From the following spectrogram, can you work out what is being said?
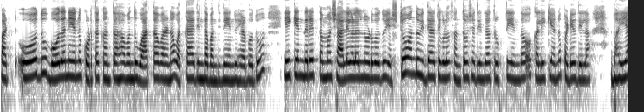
ಪಟ್, ಓದು ಬೋಧನೆಯನ್ನು ಕೊಡ್ತಕ್ಕಂತಹ ಒಂದು ವಾತಾವರಣ ಒತ್ತಾಯದಿಂದ ಬಂದಿದೆ ಎಂದು ಹೇಳ್ಬೋದು. ಏಕೆಂದರೆ ತಮ್ಮ ಶಾಲೆಗಳಲ್ಲಿ ನೋಡ್ಬೋದು ಎಷ್ಟೋ ಒಂದು ವಿದ್ಯಾರ್ಥಿಗಳು ಸಂತೋಷದಿಂದ, ತೃಪ್ತಿಯಿಂದ ಕಲಿಕೆಯನ್ನು ಪಡೆಯುವುದಿಲ್ಲ. ಭಯ,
